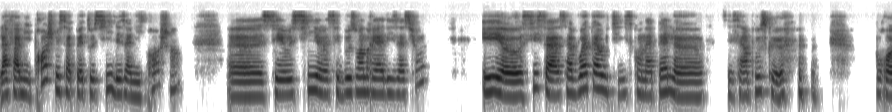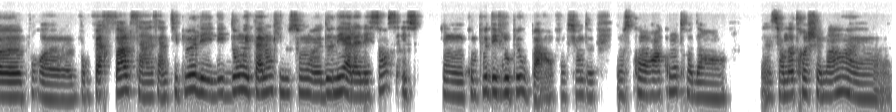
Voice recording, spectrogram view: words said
la famille proche, mais ça peut être aussi les amis proches. hein. Euh, c'est aussi euh, ses besoins de réalisation et euh, aussi sa, sa boîte à outils, ce qu'on appelle, euh, c'est un peu ce que, pour, euh, pour, euh, pour faire simple, c'est un, un petit peu les, les dons et talents qui nous sont euh, donnés à la naissance qu'on peut développer ou pas en fonction de, ce qu'on rencontre dans, euh, sur notre chemin, euh,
